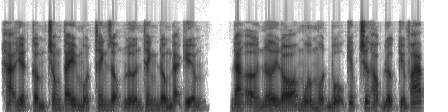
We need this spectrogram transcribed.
Hạ Hiệt cầm trong tay một thanh rộng lớn thanh đồng đại kiếm, đang ở nơi đó múa một bộ kiếp trước học được kiếm pháp.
